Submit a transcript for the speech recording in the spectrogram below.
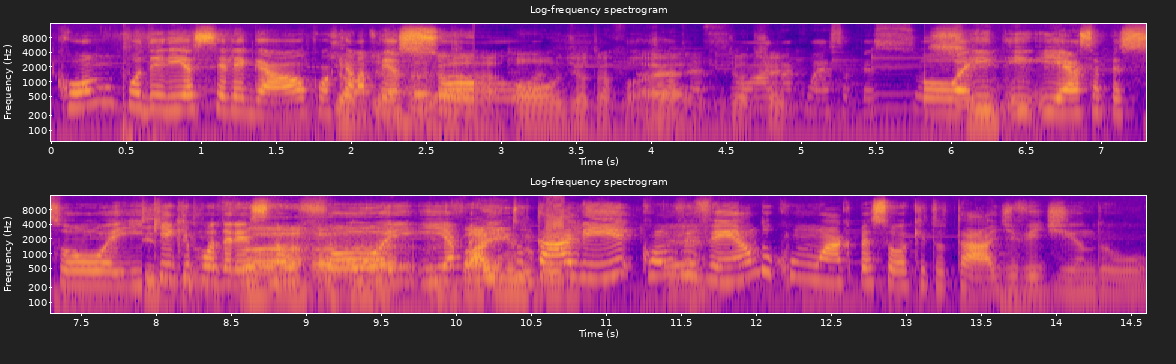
como poderia ser legal com aquela de, pessoa. ou de outra, forma, de outra de forma com essa pessoa e, e, e, essa pessoa e o que, que poderia se não foi. E, e tu tá ali convivendo com a pessoa que tu tá dividindo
